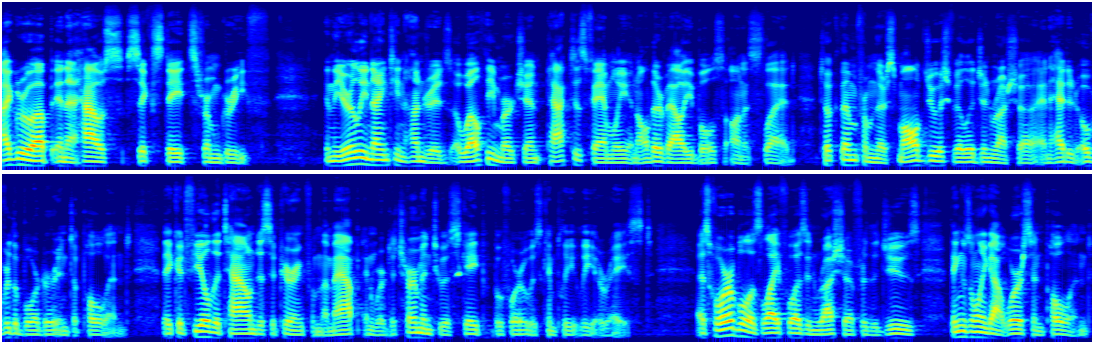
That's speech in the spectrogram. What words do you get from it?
I grew up in a house six states from grief. In the early 1900s, a wealthy merchant packed his family and all their valuables on a sled, took them from their small Jewish village in Russia, and headed over the border into Poland. They could feel the town disappearing from the map and were determined to escape before it was completely erased. As horrible as life was in Russia for the Jews, things only got worse in Poland.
